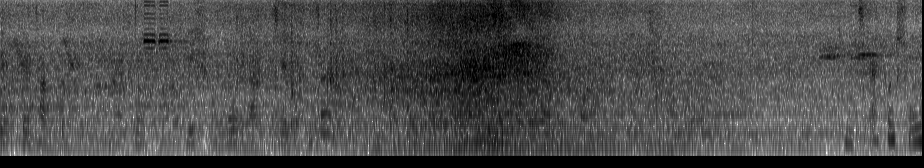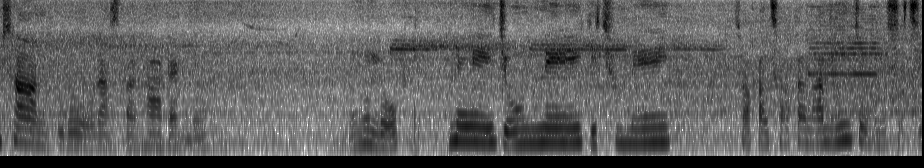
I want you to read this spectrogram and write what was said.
দেখতে থাকো দেখো কি সুন্দর লাগছে, দেখেছ? এখন শুনশান পুরো রাস্তাঘাট একদম। কোনো লোক নেই, জন নেই, কিছু নেই। সকাল সকাল আমি চলে এসেছি।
